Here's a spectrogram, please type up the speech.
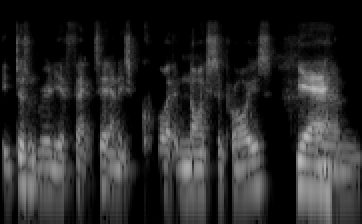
It doesn't really affect it, and it's quite a nice surprise. Yeah. Um,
